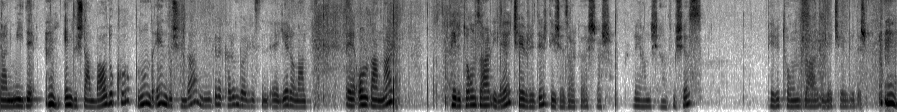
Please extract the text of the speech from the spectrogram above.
Yani mide en dıştan bağ doku, bunun da en dışında mide ve karın bölgesinde e, yer alan e, organlar periton zar ile çevredir diyeceğiz arkadaşlar. Burada yanlış yazmışız. Periton zar ile çevredir.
